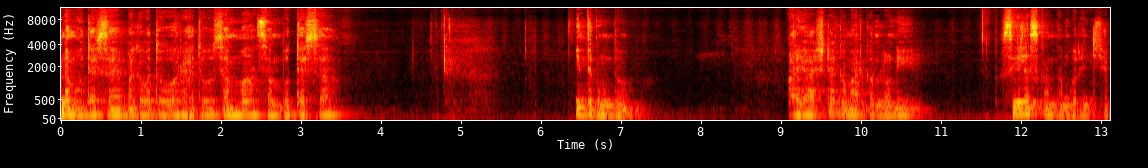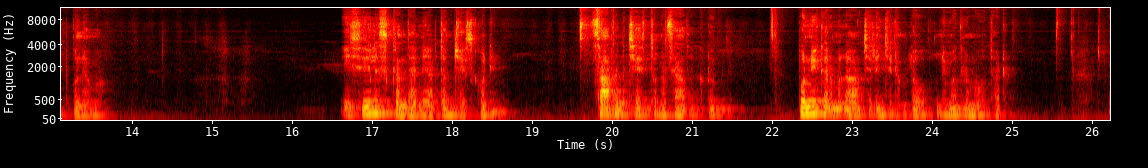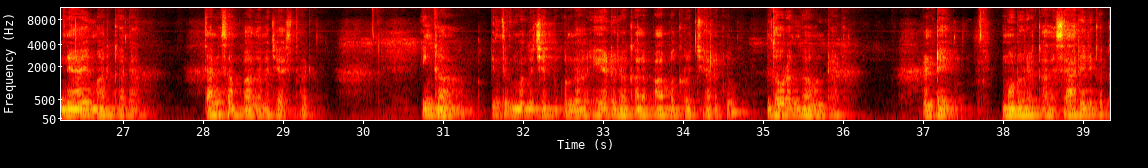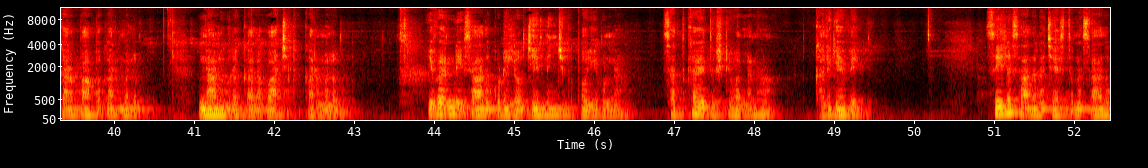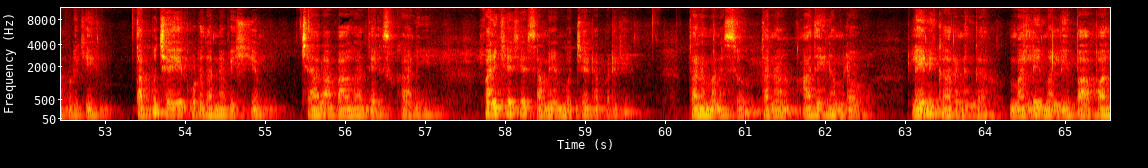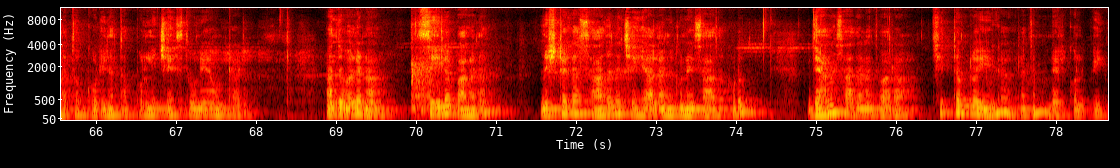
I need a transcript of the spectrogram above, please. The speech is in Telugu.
నమో తెస్స భగవతో అర్హతో సమ్మా సంబుద్ధెస్స ఇంతకుముందు అరే అష్టాంగ మార్గంలోని శీలస్కందం గురించి చెప్పుకున్నాము. ఈ శీలస్కందాన్ని అర్థం చేసుకొని సాధన చేస్తున్న సాధకుడు పుణ్యకర్మలు ఆచరించడంలో నిమగ్నమవుతాడు. న్యాయ మార్గాన ధన సంపాదన చేస్తాడు. ఇంకా ఇంతకుముందు చెప్పుకున్న ఏడు రకాల పాపకృత్యాలకు దూరంగా ఉంటాడు. అంటే మూడు రకాల శారీరక కర పాపకర్మలు నాలుగు రకాల వాచిక కర్మలు. ఇవన్నీ సాధకుడిలో జీర్ణించుకుపోయి ఉన్న సత్కాయ దృష్టి వలన కలిగేవే. శీల సాధన చేస్తున్న సాధకుడికి తప్పు చేయకూడదన్న విషయం చాలా బాగా తెలుసు కానీ పనిచేసే సమయం వచ్చేటప్పటికి తన మనస్సు తన ఆధీనంలో లేని కారణంగా మళ్ళీ మళ్ళీ పాపాలతో కూడిన తప్పుల్ని చేస్తూనే ఉంటాడు. అందువలన శీల పాలన నిష్టగా సాధన చేయాలనుకునే సాధకుడు ధ్యాన సాధన ద్వారా చిత్తంలో ఏకాగ్రతను నెలకొల్పి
